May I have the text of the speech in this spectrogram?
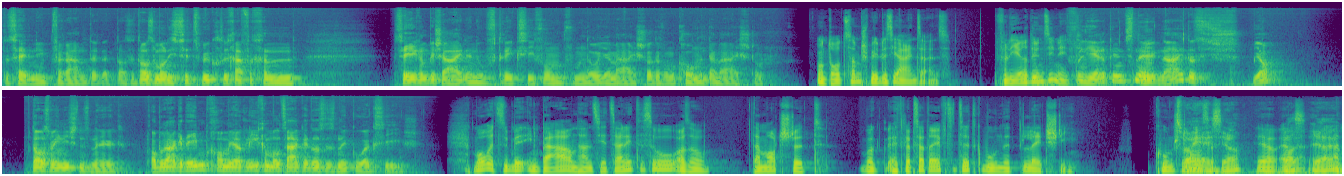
das hat nichts verändert. Also das Mal ist es jetzt wirklich einfach ein sehr bescheidener Auftritt vom, vom neuen Meister oder vom kommenden Meister. Und trotzdem spielen sie 1-1. Verlieren tun sie nicht? Verlieren tun sie nicht, nein, das ist, ja, das wenigstens nicht. Aber wegen dem kann man ja gleich einmal sagen, dass es nicht gut war. Moritz, in Bern haben sie jetzt auch nicht so, also der Match dort, ich glaube, es hat der FCZ gewonnen, der letzte. Kunststraße. So ja. Ja, Was? ja, ja.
